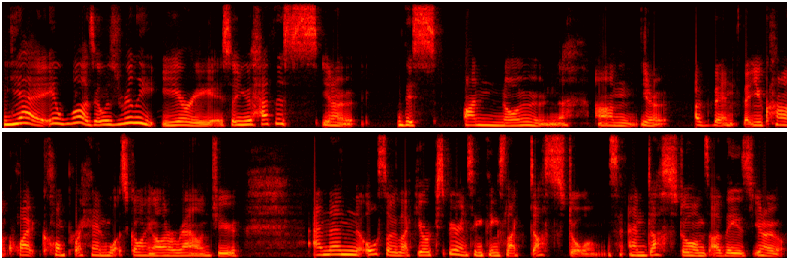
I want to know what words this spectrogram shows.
Yeah it was. It was really eerie. So you have this you know this unknown, um, you know, event that you can't quite comprehend what's going on around you. And then also, like, you're experiencing things like dust storms, and dust storms are these, you know,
